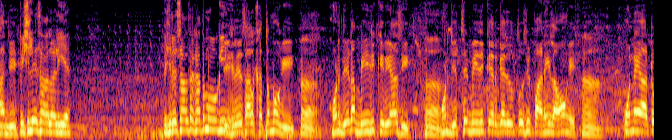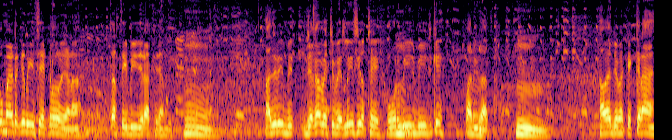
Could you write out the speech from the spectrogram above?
ਹਾਂਜੀ। ਪਿਛਲੇ ਸਾਲ ਵਾਲੀ ਹੈ। ਪਿਛਲੇ ਸਾਲ ਤਾਂ ਖਤਮ ਹੋ ਗਈ। ਪਿਛਲੇ ਸਾਲ ਖਤਮ ਹੋ ਗਈ। ਹਾਂ। ਹੁਣ ਜਿਹੜਾ ਬੀਜ ਕਿਰਿਆ ਸੀ ਹਾਂ। ਹੁਣ ਜਿੱਥੇ ਬੀਜ ਕਿਰ ਗਿਆ ਜਦੋਂ ਤੁਸੀਂ ਪਾਣੀ ਲਾਓਗੇ ਹਾਂ। ਉਹਨੇ ਆਟੋਮੈਟਿਕ ਰੀਸਾਈਕਲ ਹੋ ਜਾਣਾ ਧਰਤੀ ਬੀਜ ਰੱਖ ਜਾਂਦੀ। ਹੂੰ। ਆ ਜਿਹੜੀ ਜਗ੍ਹਾ ਵਿੱਚ ਵਿਰਲੀ ਸੀ ਉੱਥੇ ਹੋਰ ਬੀਜ ਬੀਜ ਕੇ ਪਾਣੀ ਲਾਤਾ। ਹੂੰ। ਹਵੇ ਜਿਵੇਂ ਕਿੱਕਰਾਂ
